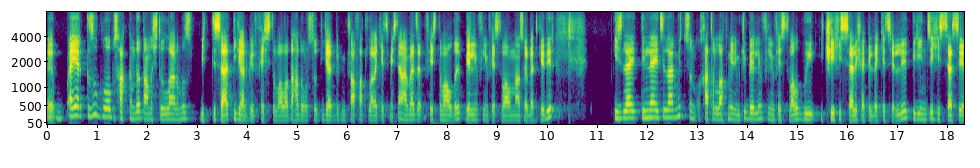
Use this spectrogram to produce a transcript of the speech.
E, Əgər Qızıl Qlobus haqqında danışdıqlarımız bitdisə, digər bir festivala, daha doğrusu digər bir mükafatlara keçmək istəyirəm. Əvvəlcə festivaldır, Berlin Film Festivalından söhbət gedir. İzləy dinləyicilərimiz üçün xatırlatma eləyim ki, Berlin Film Festivalı bu il 2 hissəli şəkildə keçirilir. Birinci hissəsi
